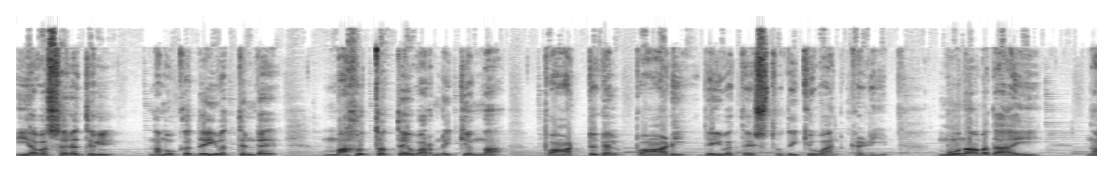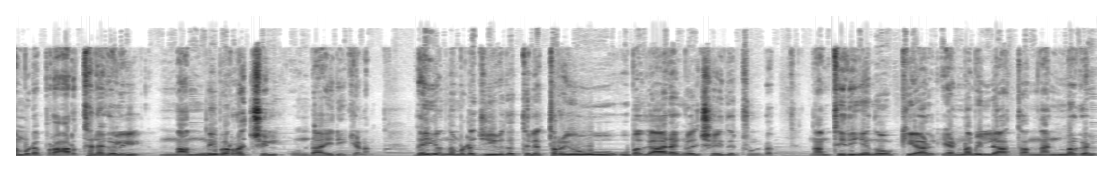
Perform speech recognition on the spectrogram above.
ഈ അവസരത്തിൽ നമുക്ക് ദൈവത്തിന്റെ മഹത്വത്തെ വർണിക്കുന്ന പാട്ടുകൾ പാടി ദൈവത്തെ സ്തുതിക്കുവാൻ കഴിയും. മൂന്നാമതായി നമ്മുടെ പ്രാർത്ഥനകളിൽ നന്ദി പറച്ചിൽ ഉണ്ടായിരിക്കണം. ദൈവം നമ്മുടെ ജീവിതത്തിൽ എത്രയോ ഉപകാരങ്ങൾ ചെയ്തിട്ടുണ്ട്. നാം തിരിഞ്ഞു നോക്കിയാൽ എണ്ണമില്ലാത്ത നന്മകൾ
